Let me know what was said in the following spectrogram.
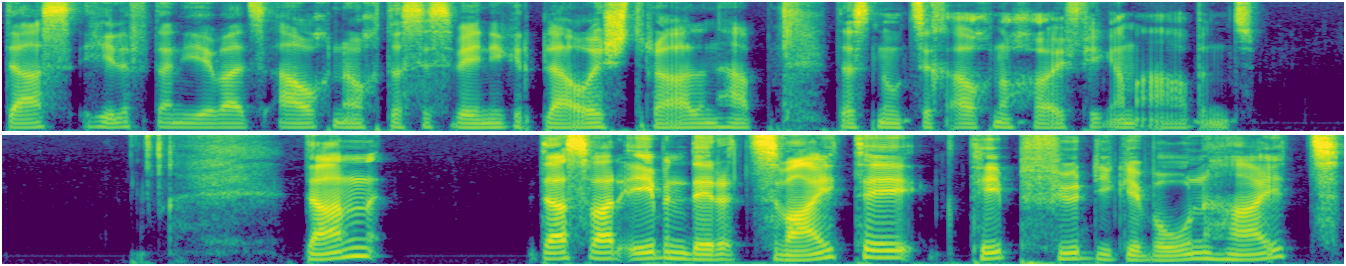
das hilft dann jeweils auch noch, dass es weniger blaue Strahlen hat. Das nutze ich auch noch häufig am Abend. Dann, das war eben der zweite Tipp für die Gewohnheit,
